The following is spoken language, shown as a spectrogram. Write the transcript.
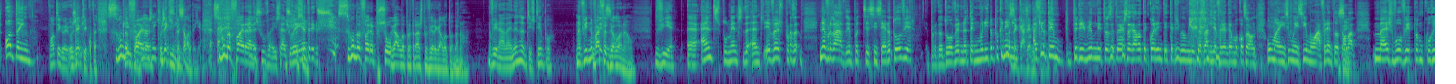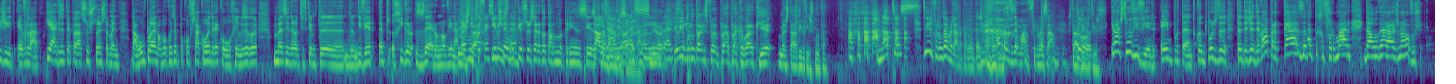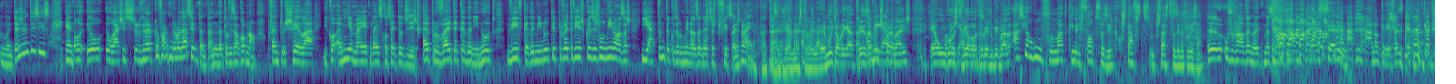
ontem. Ontem, hoje é que é quarta. Segunda-feira. Hoje é quinta, Hoje é quinta, sei lá quanto é que é. Segunda-feira. É da chuva, isto é da chuva e Sim. entra. Segunda-feira puxou a gala para trás para ver a gala toda, não? Não vi nada ainda, não tive tempo. Não vi, não Vai fazê-lo ou não? Devia. Ah, antes, pelo menos, de, antes. Eu vejo por causa. Na verdade, eu para te ser sincero, eu estou a ver. Porque eu estou a ver, não tenho monitor pequenininho. Mas em casa é Aquilo tem 3 mil monitores, então esta gala tem 43 mil monitores à minha frente. É uma confusão. Uma em, um em cima, um à frente, outro ao Sim. lado. Mas vou ver para me corrigir, é verdade. E às vezes até para dar sugestões também de algum plano, alguma coisa para conversar com o André, com o realizador. Mas ainda não tive tempo de, de, de ver. A, rigor zero, não vi nada. Mas É muito está- E gostei muito que as pessoas disseram que eu estava uma princesa. Estava, Estava, Sim, claro Sim, que sim, senhor. claro que Eu ia sim. perguntar isso para, para, para acabar, que é, mas está a divertir-se, não está? Nota-se. Devias perguntar, mas já não perguntas. Ah, estás a fazer uma afirmação. Está a Estou- divertir-se. Eu acho que estou a viver. É importante. Quando depois de tanta gente dizer, vá para casa, vai-te reformar, dá lugar aos novos. Muita gente disse isso. Então eu, eu acho isso extraordinário porque eu farto de trabalhar sempre, tanto tanto na televisão como não. Portanto, cheguei lá e a minha mãe é que me dá esse conselho todos os dias. Aproveita cada minuto, vive cada minuto e aproveita ver as coisas luminosas. E há tanta coisa luminosa nestas profissões, não é? Pá, Guilherme é extraordinária. Muito obrigado, Teresa. Muitos Obrigada. parabéns. É um gosto Obrigada, vê-la outra vez no Big Brother. Há assim algum formato que ainda lhe falte fazer, que gostasse de, gostasse de fazer na televisão? Uh, o Jornal da Noite, mas não, não me parece. Sério? não, não queria fazer.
